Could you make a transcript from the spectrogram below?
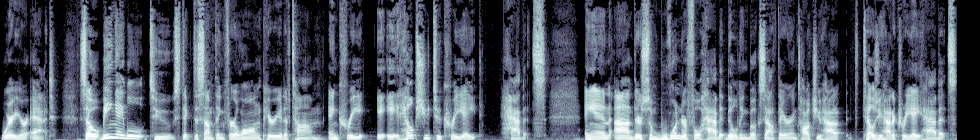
where you're at. So being able to stick to something for a long period of time and create, it, it helps you to create habits. And um, there's some wonderful habit building books out there and talks you how tells you how to create habits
